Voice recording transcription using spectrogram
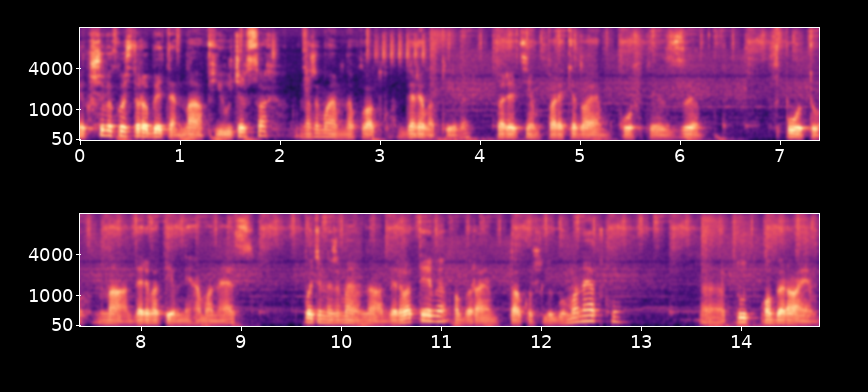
Якщо ви хочете робити на ф'ючерсах, нажимаємо на вкладку Деривативи. Перед цим перекидаємо кошти з споту на деривативний гаманець. Потім нажимаємо на деривативи, обираємо також любу монетку. Е, Тут обираємо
